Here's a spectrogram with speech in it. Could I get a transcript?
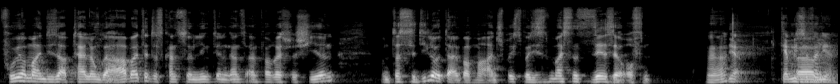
früher mal in dieser Abteilung gearbeitet? Das kannst du in LinkedIn ganz einfach recherchieren und dass du die Leute einfach mal ansprichst, weil die sind meistens sehr, sehr offen. Ja. ja. Haben nichts ähm, zu verlieren.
